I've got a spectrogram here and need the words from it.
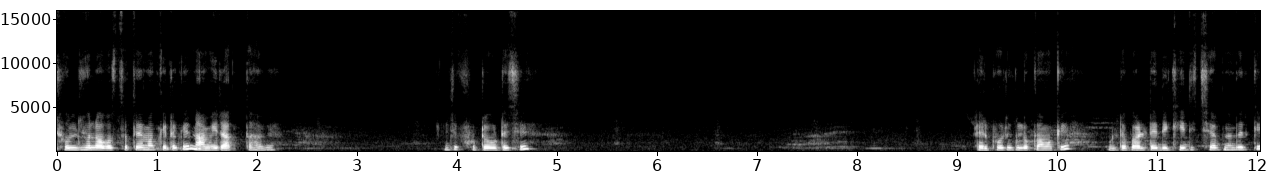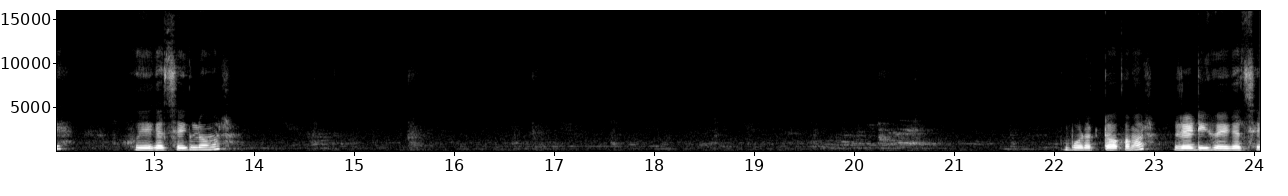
ঝোলঝোল অবস্থাতে আমাকে এটাকে নামিয়ে রাখতে হবে। যে ফুটে উঠেছে। এরপর এগুলোকে আমাকে উল্টে পাল্টে দেখিয়ে দিচ্ছি আপনাদেরকে। হয়ে গেছে এগুলো আমার। বড়ার টক আমার রেডি হয়ে গেছে।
